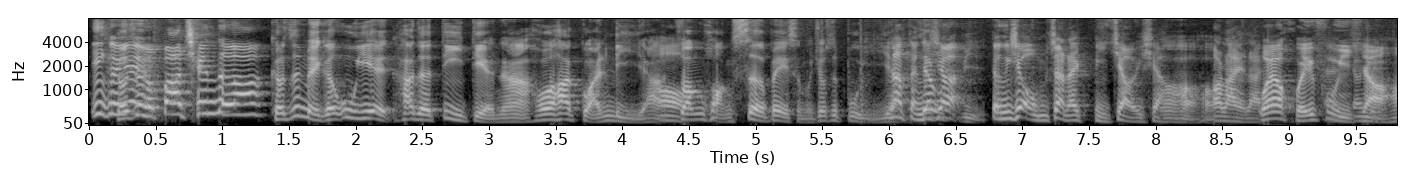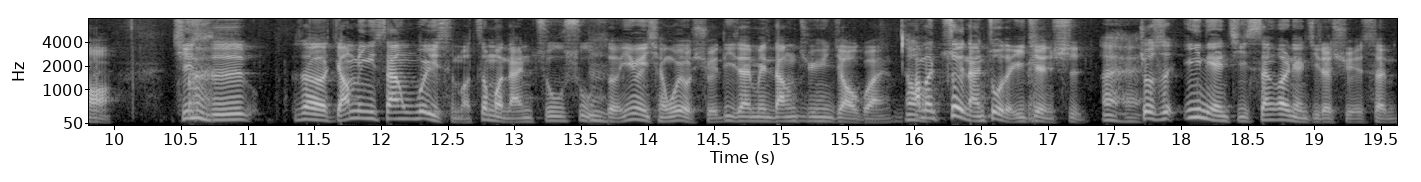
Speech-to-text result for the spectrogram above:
一个月有八千的啊。可是每个物业它的地点啊，或者它管理啊、装潢设备什么，就是不一样。那等一下，等一下我们再来比较一下。好好好，来来，我要回复一下哈。其实这阳明山为什么这么难租宿舍？因为以前我有学弟在那边当军训教官，他们最难做的一件事，就是一年级升二年级的学生。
